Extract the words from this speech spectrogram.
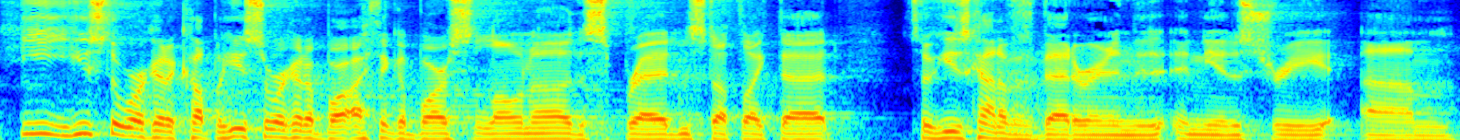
he used to work at a couple. He used to work at a bar, I think, a Barcelona, the spread and stuff like that. So he's kind of a veteran in the in the industry. Um,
